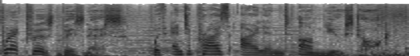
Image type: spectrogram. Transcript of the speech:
Breakfast Business with Enterprise Ireland on Newstalk.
